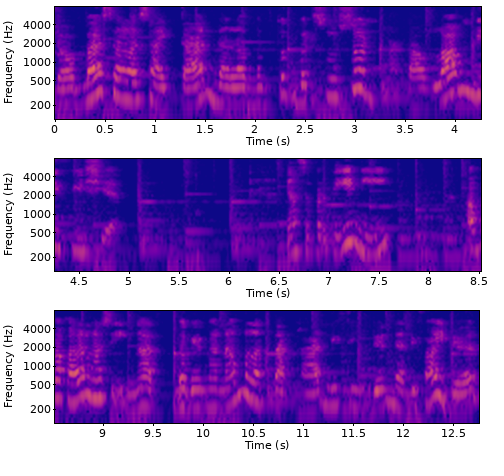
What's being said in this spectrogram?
Coba selesaikan dalam bentuk bersusun atau long division. Yang seperti ini, apa kalian masih ingat bagaimana meletakkan dividen dan divider?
